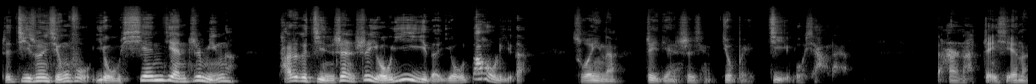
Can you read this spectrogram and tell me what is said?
这季孙行父有先见之明啊，他这个谨慎是有意义的，有道理的，所以呢这件事情就被记录下来了。当然呢，这些呢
